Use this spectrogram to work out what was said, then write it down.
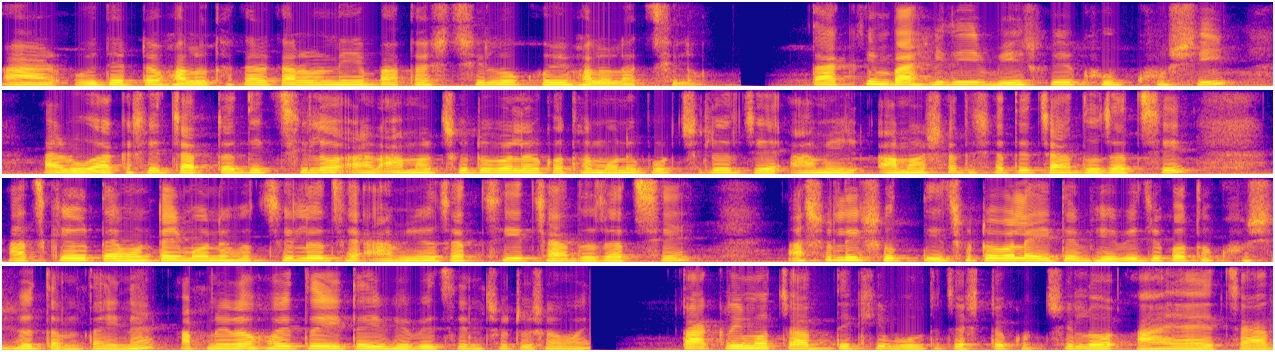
আর ওয়েদারটা ভালো থাকার কারণে বাতাস ছিল, খুবই ভালো লাগছিল। তাকরিম বাহিরে বের হয়ে খুব খুশি, আর ও আকাশের চাঁদটা দেখছিল, আর আমার ছোটোবেলার কথা মনে পড়ছিল যে আমি, আমার সাথে সাথে চাঁদও যাচ্ছে। আজকেও তেমনটাই মনে হচ্ছিল যে আমিও যাচ্ছি, চাঁদও যাচ্ছে। আসলেই সত্যি ছোটোবেলায় এটা ভেবে যে কত খুশি হতাম, তাই না? আপনারাও হয়তো এটাই ভেবেছেন ছোটো সময়। তাকরিমও চাঁদ দেখে বলতে চেষ্টা করছিল। আয় আয়, চাঁদ।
